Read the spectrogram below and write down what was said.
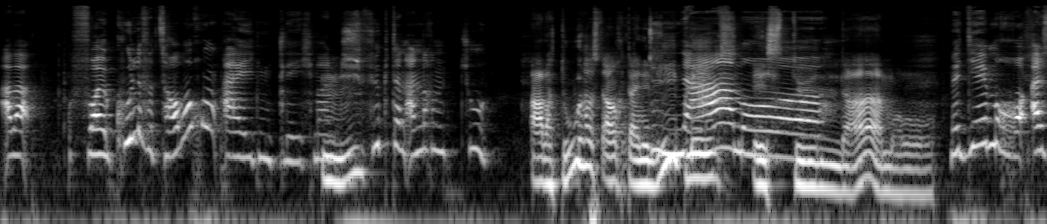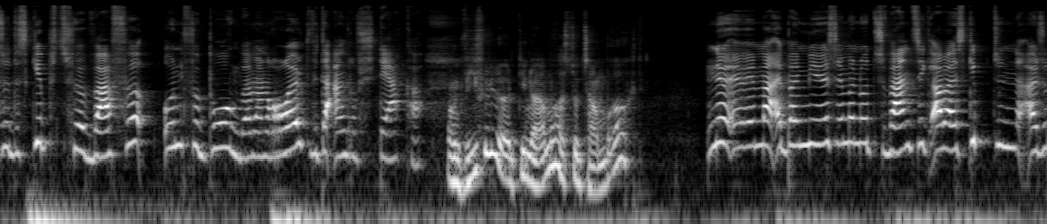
Aber voll coole Verzauberung eigentlich. Man Mhm. fügt dann anderen zu. Aber du hast auch deine Dynamo. Lieblings ist Dynamo. Mit jedem, Ro also das gibt's für Waffe und für Bogen. Wenn man rollt, wird der Angriff stärker. Und wie viel Dynamo hast du zusammengebracht? Nö, immer, bei mir ist immer nur 20, aber es gibt, also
